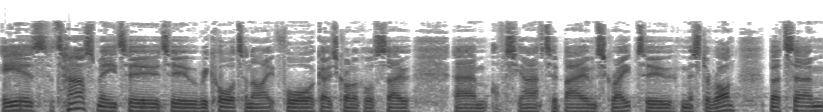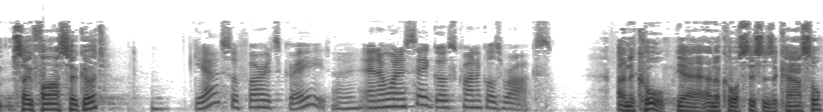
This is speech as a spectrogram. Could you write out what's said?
he has tasked me to to record tonight for Ghost Chronicles. So um, obviously, I have to bow and scrape to Mr. Ron. But um, so far, so good. Yeah, so far it's great. Uh, and I want to say Ghost Chronicles rocks. And cool, yeah. And of course, this is a castle.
